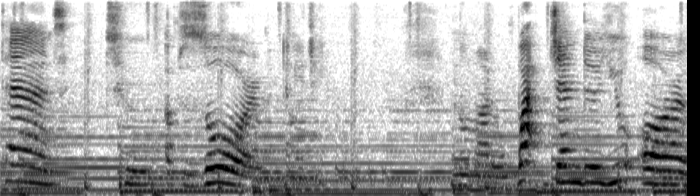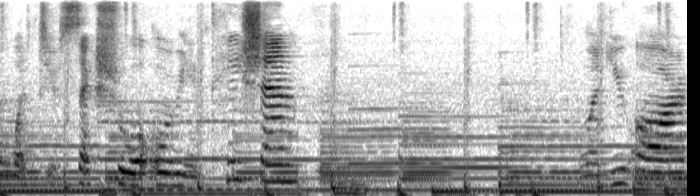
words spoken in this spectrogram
tends to absorb. No matter what gender you are, what your sexual orientation, when you are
